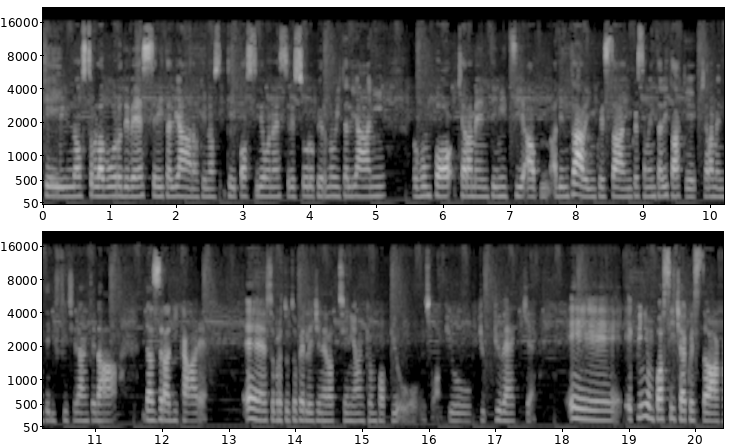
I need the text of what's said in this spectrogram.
che il nostro lavoro deve essere italiano, che i, nostri, che i posti devono essere solo per noi italiani, dopo un po' chiaramente inizi a, ad entrare in questa, in questa, mentalità che chiaramente è difficile anche da, da sradicare, eh, soprattutto per le generazioni anche un po' più, insomma, più, più, più vecchie. E, e, quindi un po' sì c'è, questa,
